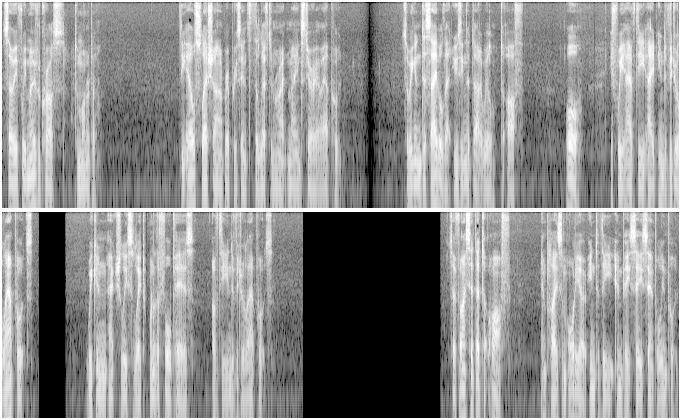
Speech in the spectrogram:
So if we move across to monitor, the L slash R represents the left and right main stereo output. So we can disable that using the data wheel to off. Or if we have the eight individual outputs, we can actually select one of the four pairs of the individual outputs. So if I set that to off and play some audio into the MPC sample input,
